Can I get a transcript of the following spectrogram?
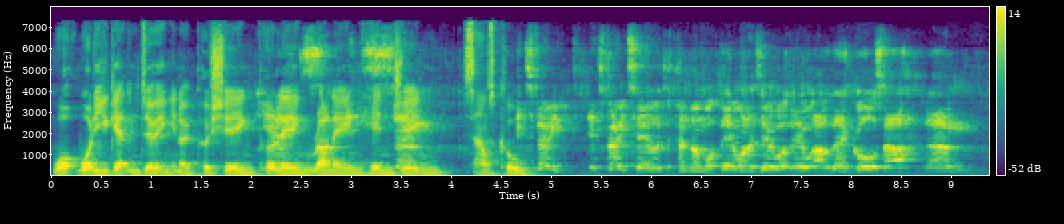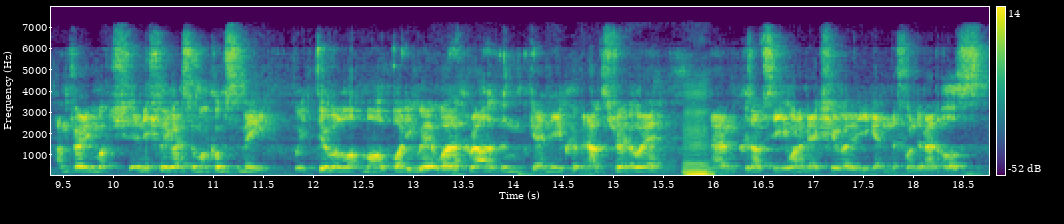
what what do you get them doing? You know, pushing, pulling, yeah, running, hinging. Um, Sounds cool. It's very it's very tailored depending on what they want to do, what, they, what their goals are. Um, I'm very much initially when someone comes to me, we do a lot more body weight work rather than getting the equipment out straight away. Because mm. um, obviously you want to make sure that you're getting the fundamentals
